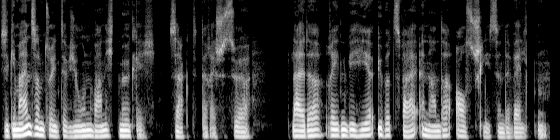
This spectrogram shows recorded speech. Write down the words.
Sie gemeinsam zu interviewen war nicht möglich, sagt der Regisseur. Leider reden wir hier über zwei einander ausschließende Welten.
